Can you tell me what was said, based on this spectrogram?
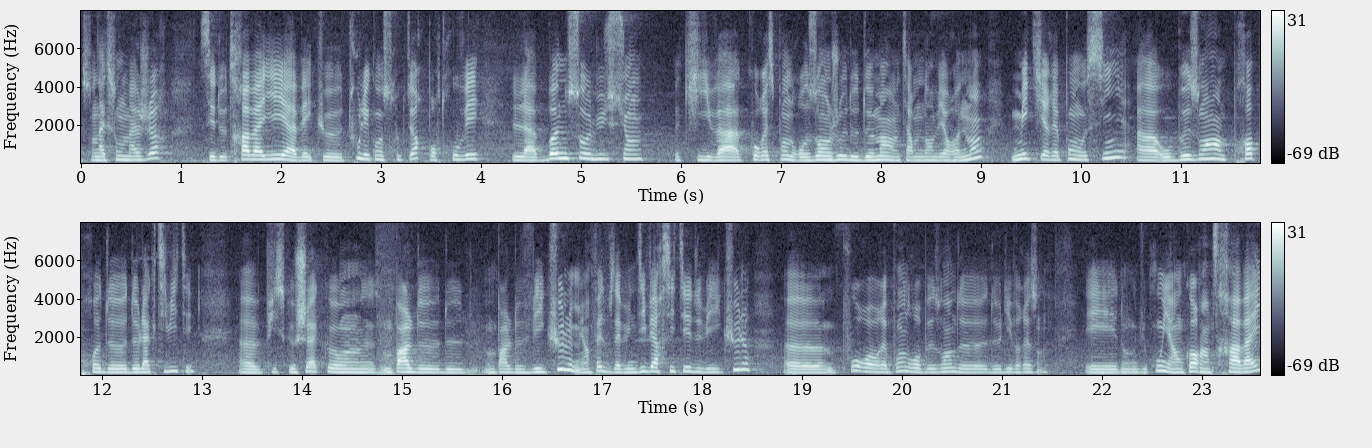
son action majeure, c'est de travailler avec tous les constructeurs pour trouver la bonne solution qui va correspondre aux enjeux de demain en termes d'environnement, mais qui répond aussi à- aux besoins propres de, l'activité. Euh, puisque chaque, on, parle de, on parle de véhicules, mais en fait vous avez une diversité de véhicules euh, pour répondre aux besoins de, de livraison. Et donc du coup il y a encore un travail.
